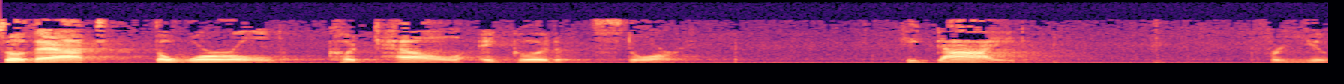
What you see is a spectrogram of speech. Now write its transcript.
so that the world could tell a good story. He died for you.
